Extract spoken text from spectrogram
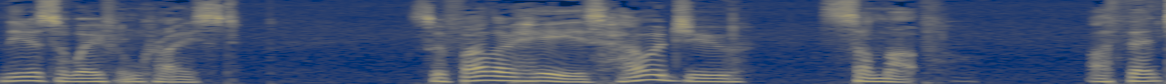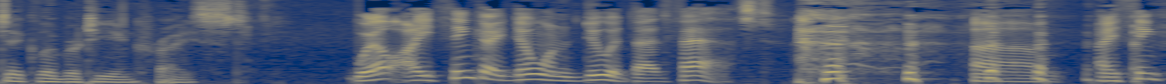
lead us away from Christ. So, Father Hayes, how would you sum up authentic liberty in Christ? Well, I think I don't want to do it that fast. um, I think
